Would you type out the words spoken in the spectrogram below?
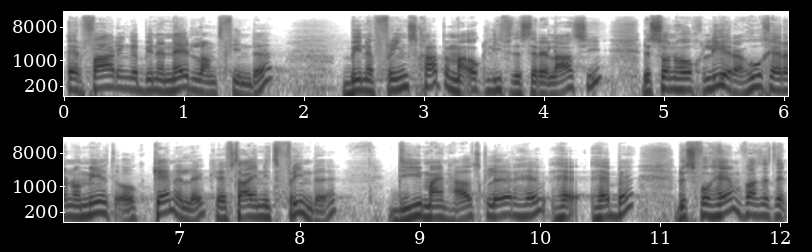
ervaringen binnen Nederland vinden, binnen vriendschappen, maar ook liefdesrelatie. Dus zo'n hoogleraar, hoe gerenommeerd ook, kennelijk heeft hij niet vrienden die mijn huidskleur he- he- hebben. Dus voor hem was het een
